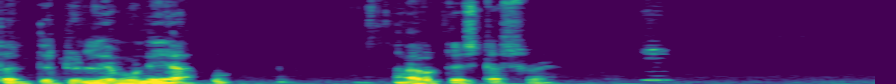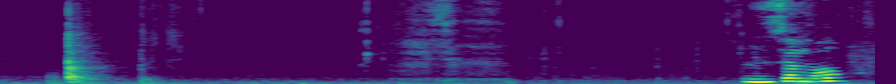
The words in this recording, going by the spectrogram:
তোমার কামাই দিয়ে তার একটু লেবু নিয়ে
